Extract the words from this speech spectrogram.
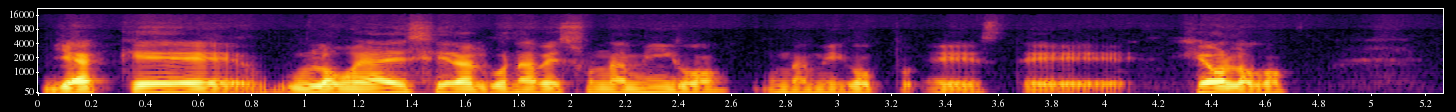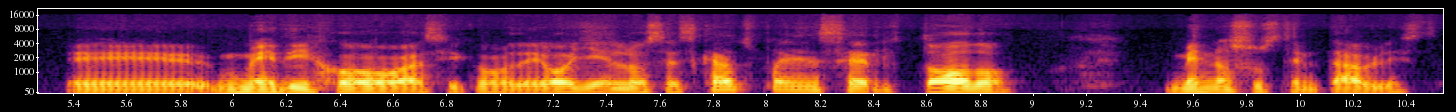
ya que, lo voy a decir alguna vez, un amigo, un amigo este, geólogo, eh, me dijo así como de, oye, los scouts pueden ser todo, menos sustentables.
